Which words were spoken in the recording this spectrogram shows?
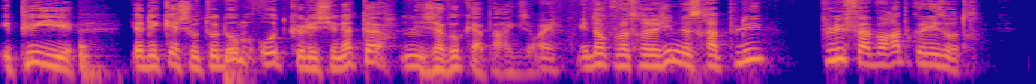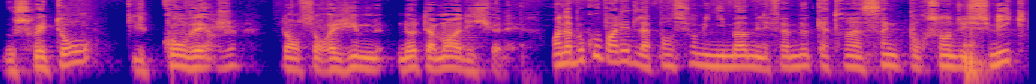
Et puis, il y a des caisses autonomes autres que les sénateurs, les avocats par exemple. Oui. Et donc votre régime ne sera plus plus favorable que les autres. Nous souhaitons qu'il converge dans son régime notamment additionnel. On a beaucoup parlé de la pension minimum, les fameux 85% du SMIC,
